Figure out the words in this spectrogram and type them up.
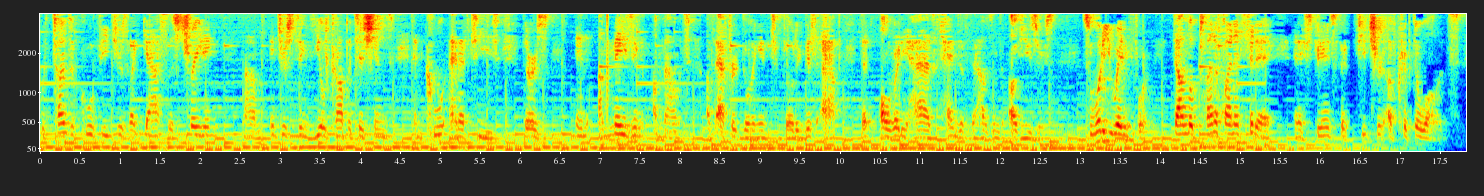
With tons of cool features like gasless trading, um, interesting yield competitions, and cool NFTs, there's an amazing amount of effort going into building this app that already has tens of thousands of users. So what are you waiting for? Download Plena Finance today and experience the future of crypto wallets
